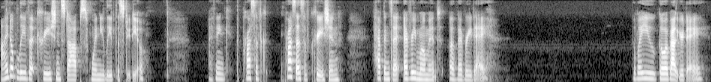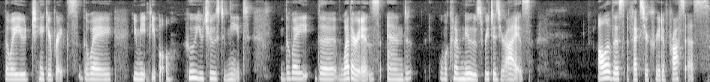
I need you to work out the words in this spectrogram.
I don't believe that creation stops when you leave the studio. I think the process process of creation happens at every moment of every day. The way you go about your day, the way you take your breaks, the way you meet people, who you choose to meet, the way the weather is, and what kind of news reaches your eyes. All of this affects your creative process.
